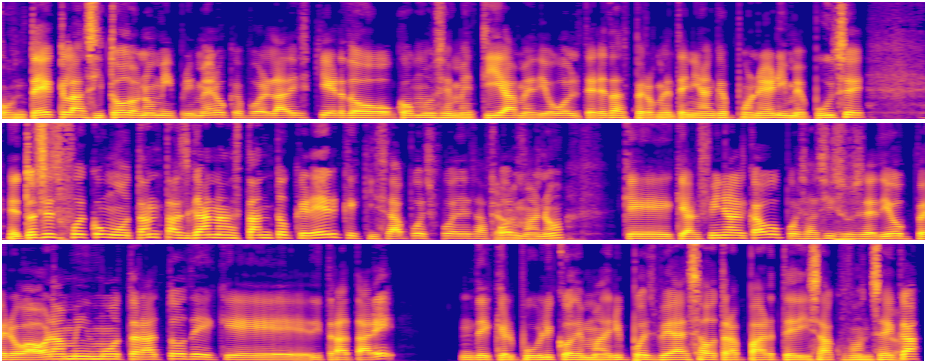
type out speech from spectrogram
con teclas y todo, ¿no? Mi primero que por el lado izquierdo cómo se metía, me dio volteretas, pero me tenían que poner y me puse. Entonces fue como tantas ganas, tanto querer que quizá pues fue de esa forma, ¿no? Que, que al fin y al cabo pues así sucedió, pero ahora mismo trato de que, y trataré de que el público de Madrid pues vea esa otra parte de Isaac Fonseca,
